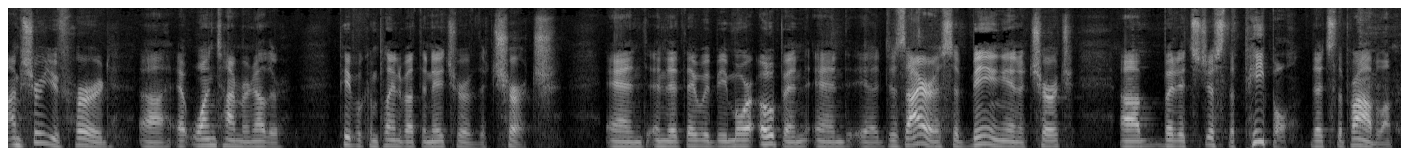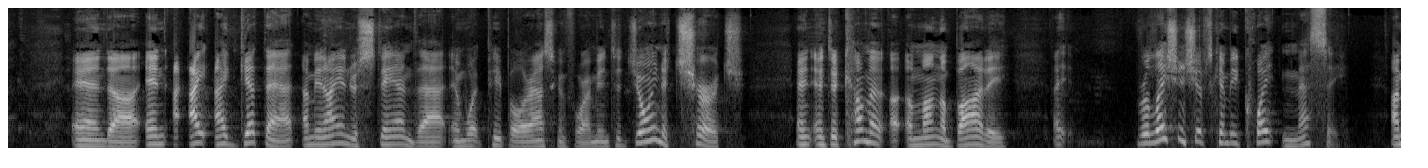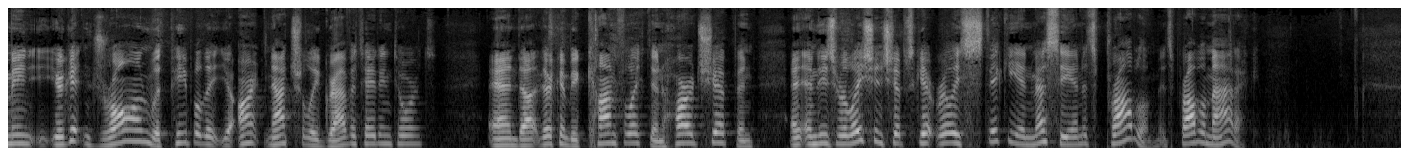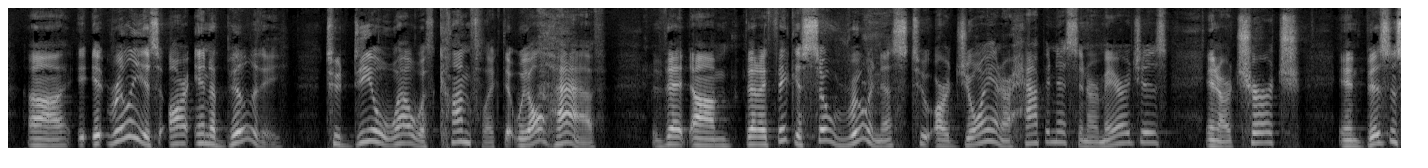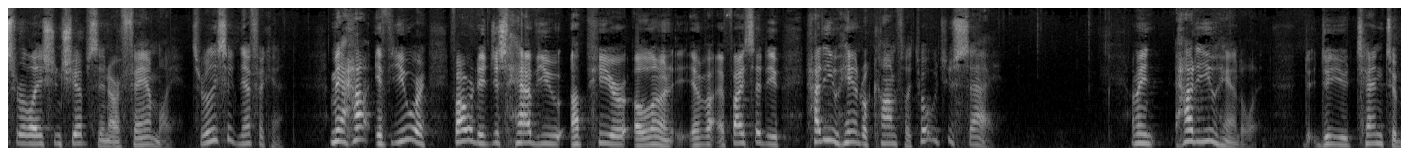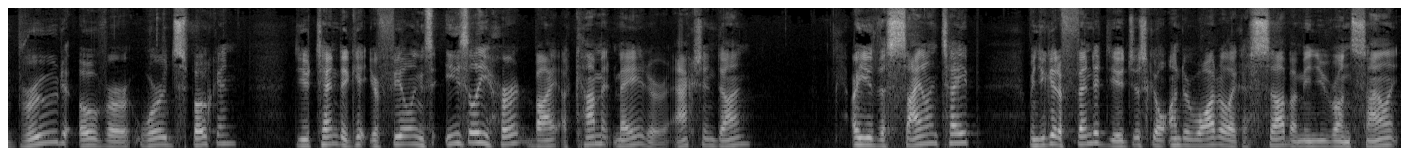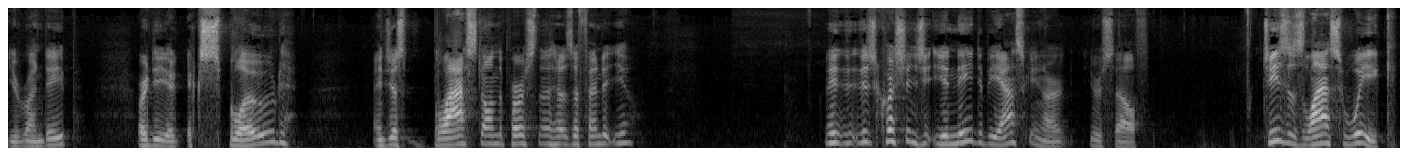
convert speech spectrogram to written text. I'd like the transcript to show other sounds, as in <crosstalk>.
I'm sure you've heard uh, at one time or another people complain about the nature of the church and, and that they would be more open and uh, desirous of being in a church, uh, but it's just the people that's the problem. And, uh, and I, I get that. I mean, I understand that and what people are asking for. I mean, to join a church and, and to come a, among a body, I, relationships can be quite messy. I mean, you're getting drawn with people that you aren't naturally gravitating towards. And uh, there can be conflict and hardship, and, and, and these relationships get really sticky and messy, and it's problem. It's problematic uh, it, it really is our inability to deal well with conflict that we all have that, um, that I think is so ruinous to our joy and our happiness in our marriages, in our church, in business relationships, in our family. It's really significant. I mean, how, if you were, if I were to just have you up here alone, if I, if I said to you, "How do you handle conflict?" What would you say? I mean, how do you handle it? do you tend to brood over words spoken? Do you tend to get your feelings easily hurt by a comment made or action done? Are you the silent type? When you get offended, do you just go underwater like a sub? I mean, you run silent, you run deep? Or do you explode and just blast on the person that has offended you? These questions you need to be asking yourself. Jesus last week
